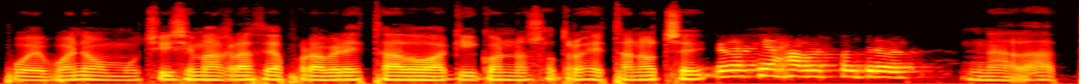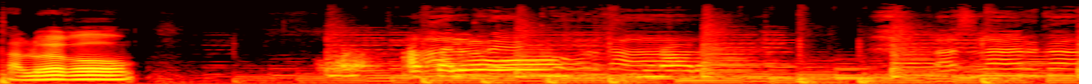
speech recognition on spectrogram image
pues bueno, muchísimas gracias por haber estado aquí con nosotros esta noche. Gracias a vosotros. Nada, hasta luego. Hasta luego. Las largas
